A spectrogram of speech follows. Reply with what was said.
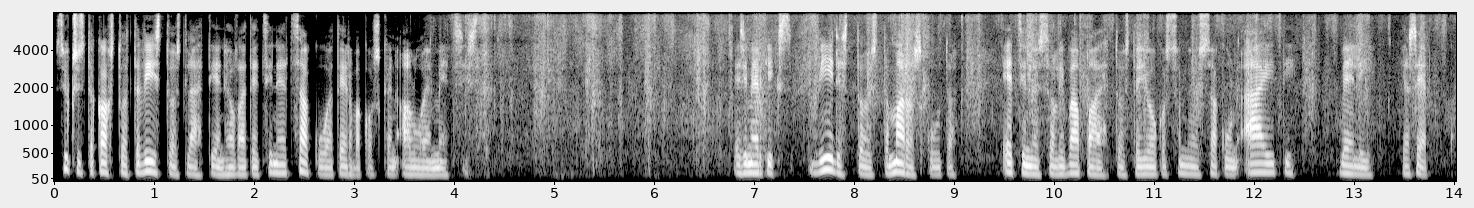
Syksystä 2015 lähtien he ovat etsineet sakua Tervakosken alueen metsistä. Esimerkiksi 15. marraskuuta etsinnöissä oli vapaaehtoista joukossa myös Sakun äiti, veli ja serkku.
